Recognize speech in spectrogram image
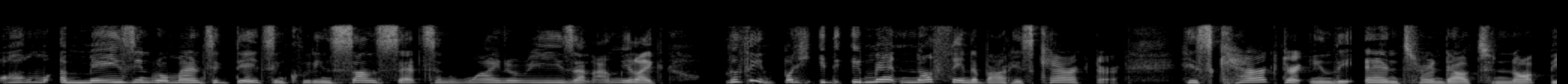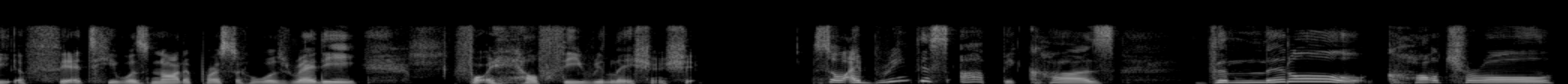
all amazing romantic dates, including sunsets and wineries, and I mean, like the thing, but it, it meant nothing about his character. His character in the end turned out to not be a fit. He was not a person who was ready for a healthy relationship. So I bring this up because the little cultural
